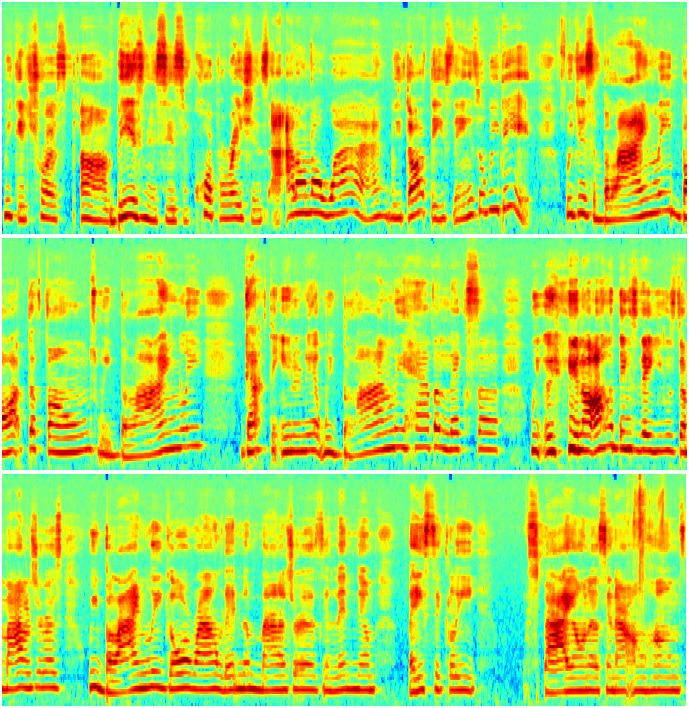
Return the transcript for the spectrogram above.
we could trust um, businesses and corporations. I, I don't know why we thought these things, but we did. We just blindly bought the phones. We blindly got the internet. We blindly have Alexa. We, you know, all the things they use to monitor us. We blindly go around letting them monitor us and letting them basically spy on us in our own homes.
